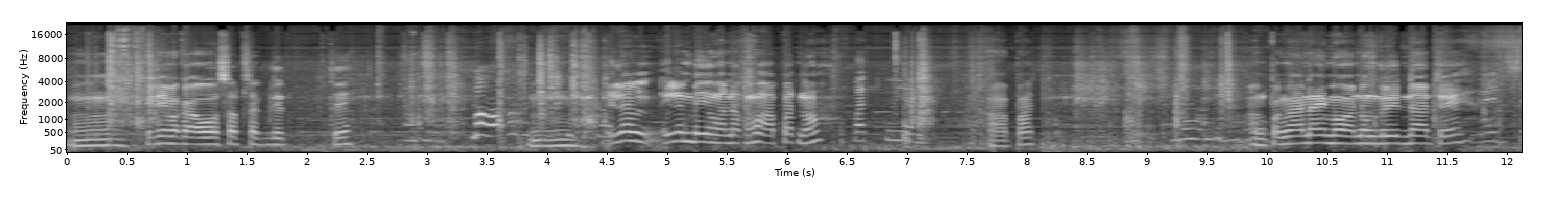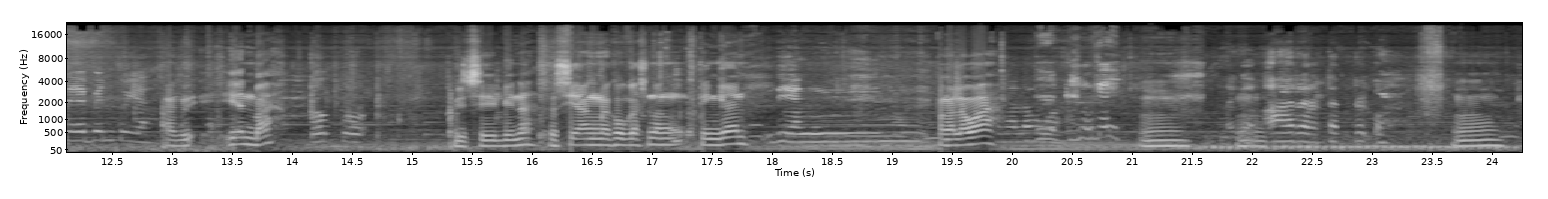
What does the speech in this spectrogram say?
Mm, pwede makausap saglit, te. Mm. Ilan, ilan ba yung anak mo? Apat, no? Upat kuya. Apat. Ang panganay mo, anong grade na, te? Grade 7 kuya. Agri- yan ba? Opo. Grade 7 na. So siyang naghugas ng pinggan. Hindi ang Pangalawa. pangalawa. Mm. Nag-aaral tatlo. Oh. Mm.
